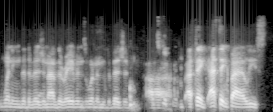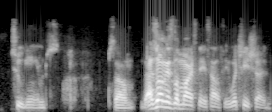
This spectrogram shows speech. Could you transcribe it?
winning the division. I have the Ravens winning the division. Uh. I think I think by at least two games. So as long as Lamar stays healthy, which he should,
